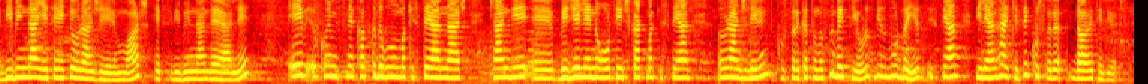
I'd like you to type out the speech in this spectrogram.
Birbirinden yetenekli öğrencilerim var. Hepsi birbirinden değerli. Ev ekonomisine katkıda bulunmak isteyenler, kendi e, becerilerini ortaya çıkartmak isteyen öğrencilerin kurslara katılmasını bekliyoruz. Biz buradayız. İsteyen, dileyen herkese kurslara davet ediyoruz.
